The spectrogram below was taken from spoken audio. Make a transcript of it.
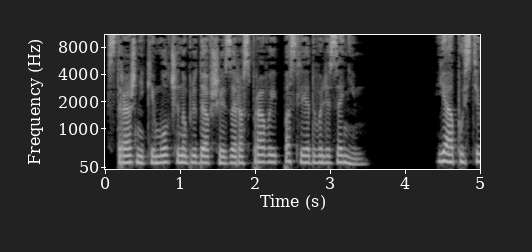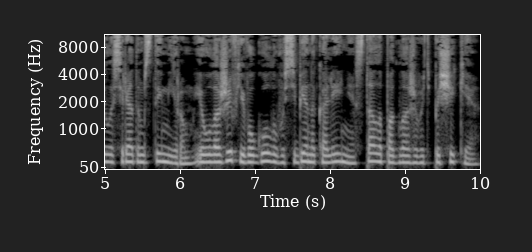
Стражники, молча наблюдавшие за расправой, последовали за ним. Я опустилась рядом с Демиром и, уложив его голову себе на колени, стала поглаживать по щеке.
